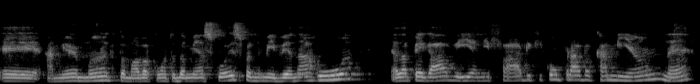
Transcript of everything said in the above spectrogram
é, a minha irmã, que tomava conta das minhas coisas para não me ver na rua, ela pegava ia na fábrica e comprava caminhão né,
